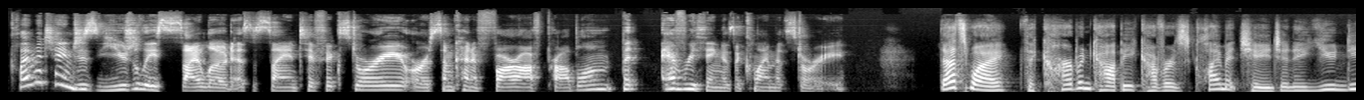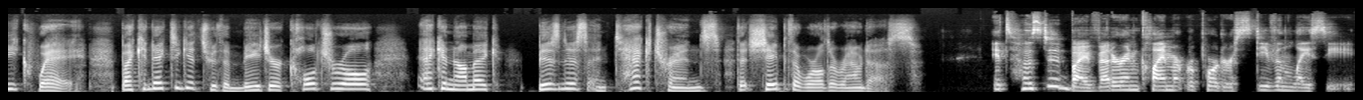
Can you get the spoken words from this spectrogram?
Climate change is usually siloed as a scientific story or some kind of far off problem, but everything is a climate story. That's why the carbon copy covers climate change in a unique way by connecting it to the major cultural, economic, business, and tech trends that shape the world around us. It's hosted by veteran climate reporter Stephen Lacey.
